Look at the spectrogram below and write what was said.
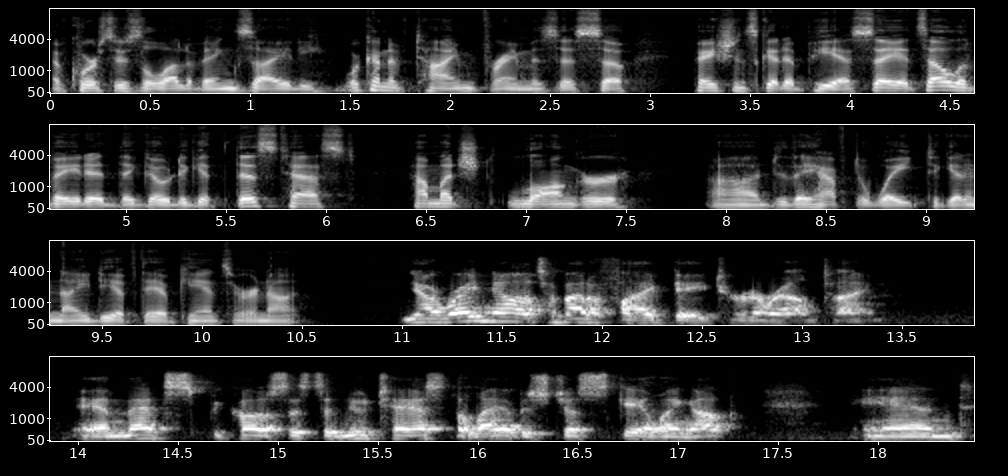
of course, there's a lot of anxiety. What kind of time frame is this? So patients get a PSA, it's elevated, they go to get this test. How much longer? Uh, do they have to wait to get an idea if they have cancer or not? Yeah, right now it's about a five day turnaround time. And that's because it's a new test. The lab is just scaling up. And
